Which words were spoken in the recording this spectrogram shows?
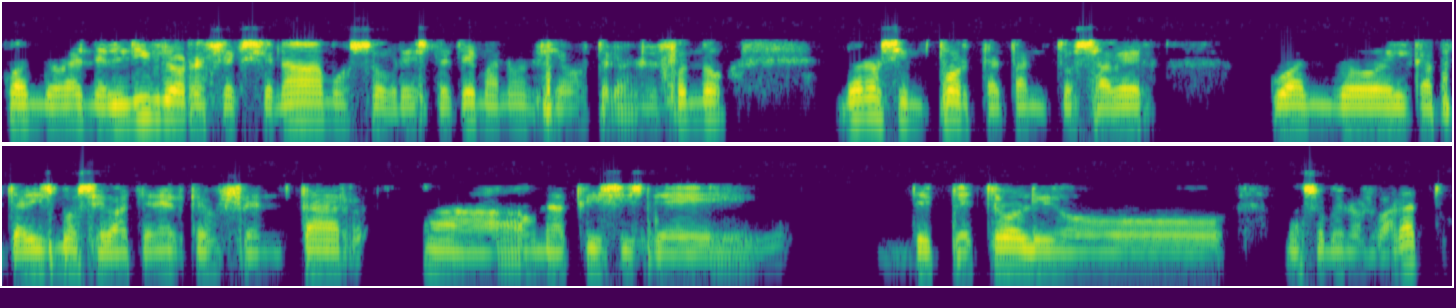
cuando en el libro reflexionábamos sobre este tema, ¿no? Decíamos, pero en el fondo no nos importa tanto saber cuando el capitalismo se va a tener que enfrentar a una crisis de, petróleo más o menos barato,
